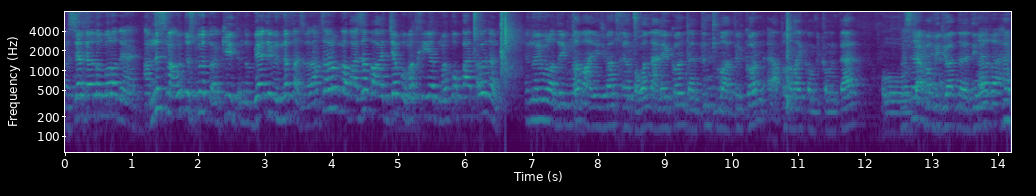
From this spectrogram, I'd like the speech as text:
بس يا أخي هذا المرض يعني عم نسمع وأنتم سمعتوا أكيد إنه بيعدم النفس بس عم تعرف انه بعذاب على جنبه ما تخيلت ما توقعت ابدا إنه يمرض هيك طبعا يا جماعة الخير طولنا عليكم لأن مثل ما قلت لكم أعطونا رأيكم بالكومنتات وتابعوا فيديوهاتنا لا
